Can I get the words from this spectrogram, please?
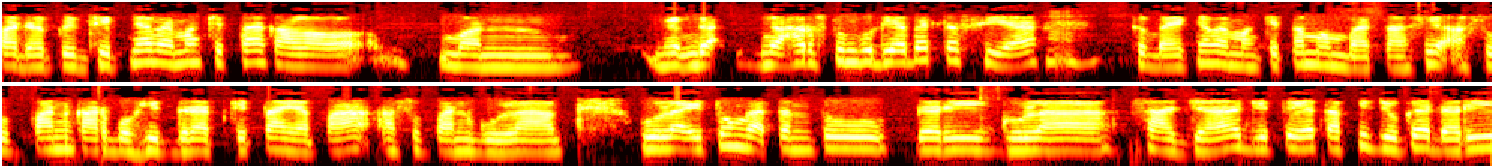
pada prinsipnya memang kita kalau men nggak nggak harus tunggu diabetes ya. Hmm. Sebaiknya memang kita membatasi asupan karbohidrat kita ya Pak, asupan gula. Gula itu nggak tentu dari gula saja gitu ya, tapi juga dari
